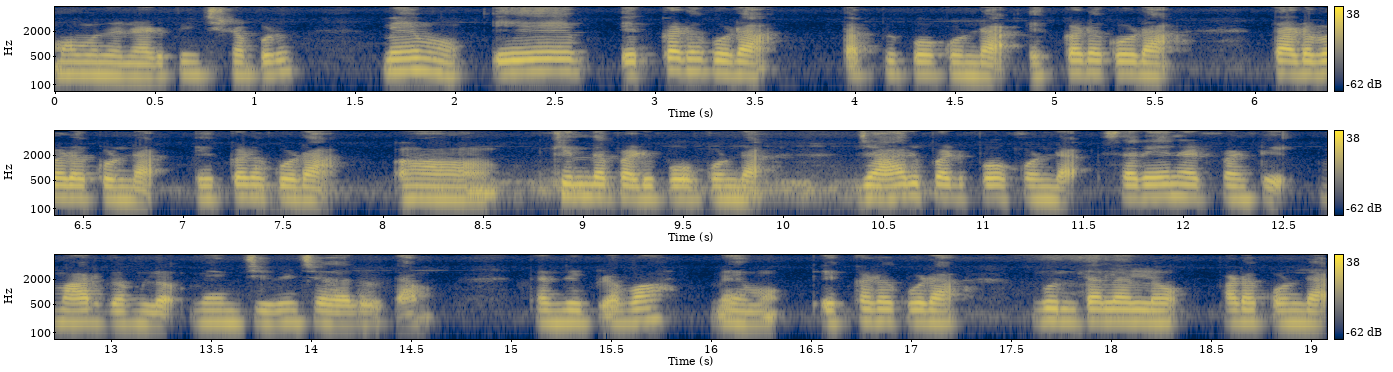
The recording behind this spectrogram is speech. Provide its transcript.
మమ్మల్ని నడిపించినప్పుడు మేము ఏ ఎక్కడ కూడా తప్పిపోకుండా ఎక్కడ కూడా తడబడకుండా ఎక్కడ కూడా కింద పడిపోకుండా జారి పడిపోకుండా సరైనటువంటి మార్గంలో మేము జీవించగలుగుతాం తండ్రి ప్రభా మేము ఎక్కడ కూడా గుంతలలో పడకుండా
